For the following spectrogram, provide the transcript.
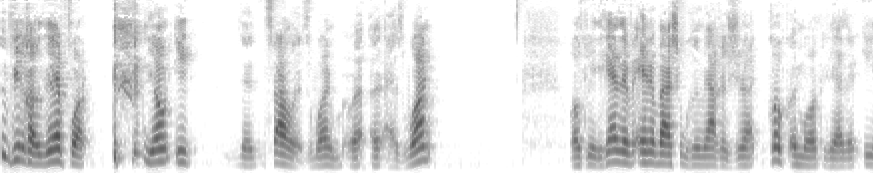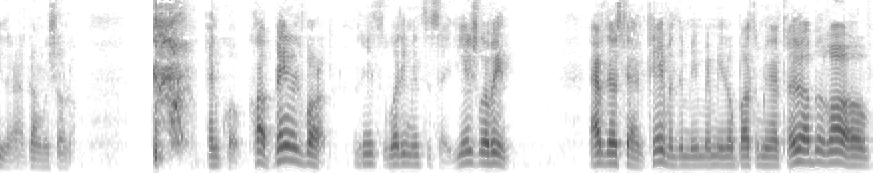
Therefore, you don't eat the solids one uh, as one all three together. You should not cook them all together either. Agam Rishono. End quote. Beird Vora. What he means to say. Yesh Lavin. Have to understand. Kavan the Mimino Toya Berov.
